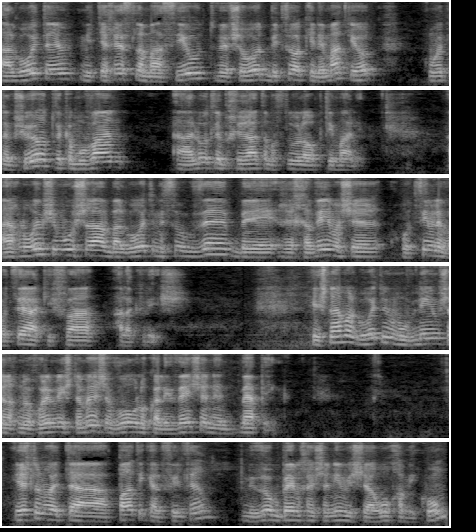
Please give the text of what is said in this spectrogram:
האלגוריתם מתייחס למעשיות ואפשרויות ביצוע קינמטיות כמו התנגשויות, וכמובן העלות לבחירת המסלול האופטימלי. אנחנו רואים שימוש רב באלגוריתם מסוג זה ברכבים אשר רוצים לבצע עקיפה על הכביש. ישנם אלגוריתמים מובנים שאנחנו יכולים להשתמש עבור Localization and Mapping. יש לנו את ה-Particle Filter, מיזוג בין חיישנים ושערוך המיקום,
